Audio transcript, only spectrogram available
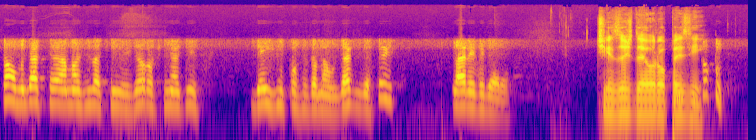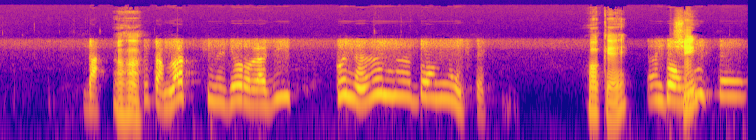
La un moment dat am ajuns la 50 de euro și mi-a zis, de aici nu poți să dau mai mult, dacă găsești, la revedere. 50 de euro pe zi. Da. Aha. Atât am luat 50 de euro la zi până în uh, 2011. Ok. În Și 2011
